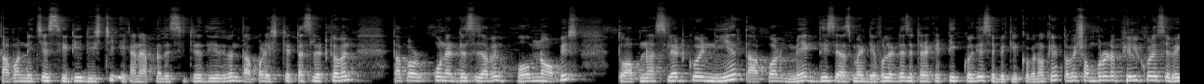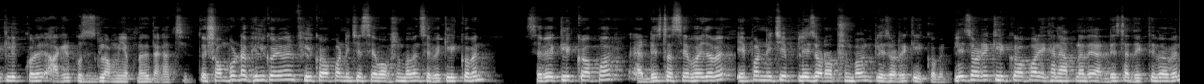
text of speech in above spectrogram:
তারপর নিচে সিটি ডিস্ট্রিক্ট এখানে আপনাদের সিটিটা দিয়ে দেবেন। তারপর স্টেটটা সিলেক্ট করবেন। তারপর কোন অ্যাড্রেসে যাবে? হোম না অফিস তো আপনারা সিলেক্ট করে নিয়ে তারপর make this as my default address এটাকে টিক করে দিয়ে সেভে ক্লিক করবেন ওকে তো আমি সম্পূর্ণটা ফিল করে সেভে ক্লিক করে আগের প্রসেসগুলো আমি আপনাদের দেখাচ্ছি। তো সম্পূর্ণটা ফিল করে নেবেন ফিল করার পর নিচে সেভ অপশন পাবেন সেভে ক্লিক করবেন। সেভে ক্লিক করার পর অ্যাড্রেসটা সেভ হয়ে যাবে। এরপর নিচে প্লেস অর্ডার অপশন পাবেন প্লেস অর্ডারে ক্লিক করবেন। প্লেস অর্ডারে ক্লিক করার পর এখানে আপনাদের অ্যাড্রেসটা দেখতে পাবেন,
